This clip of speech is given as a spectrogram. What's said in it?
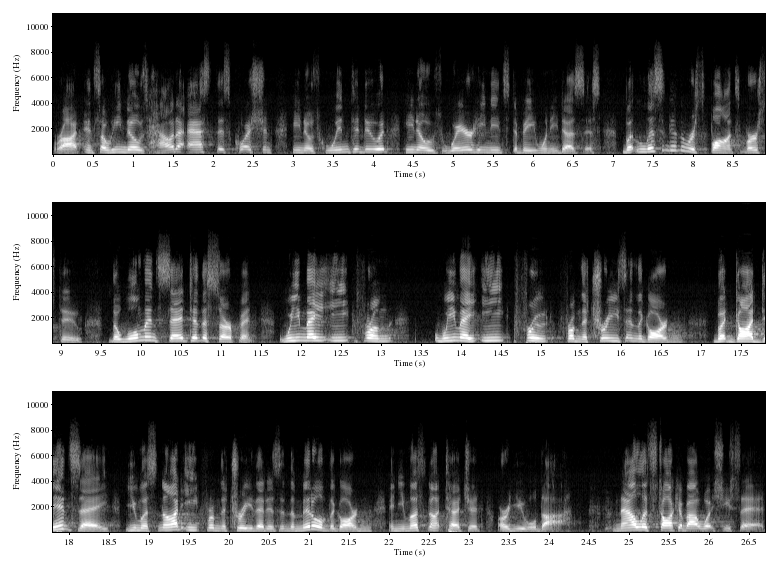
right? And so he knows how to ask this question. He knows when to do it. He knows where he needs to be when he does this. But listen to the response, verse 2. The woman said to the serpent, "We may eat from we may eat fruit from the trees in the garden, but God did say, you must not eat from the tree that is in the middle of the garden, and you must not touch it or you will die." Now let's talk about what she said.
